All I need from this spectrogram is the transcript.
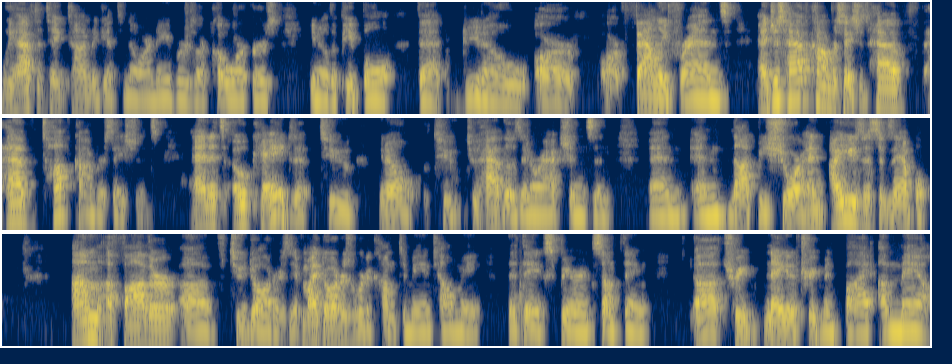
we have to take time to get to know our neighbors, our coworkers. You know, the people that you know are our family friends, and just have conversations. Have have tough conversations, and it's okay to to you know to to have those interactions and and and not be sure. And i use this example. I'm a father of two daughters. If my daughters were to come to me and tell me that they experienced something uh, treat negative treatment by a male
